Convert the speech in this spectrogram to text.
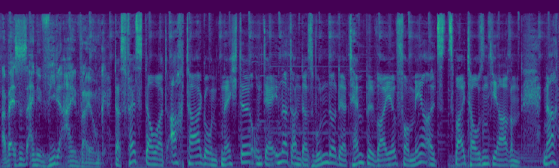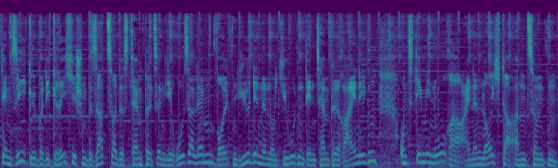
aber es ist eine Wiedereinweihung. Das Fest dauert acht Tage und Nächte und erinnert an das Wunder der Tempelweihe vor mehr als 2000 Jahren. Nach dem Sieg über die griechischen Besatzer des Tempels in Jerusalem wollten Jüdinnen und Juden den Tempel reinigen und die Minora einen Leuchter anzünden.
